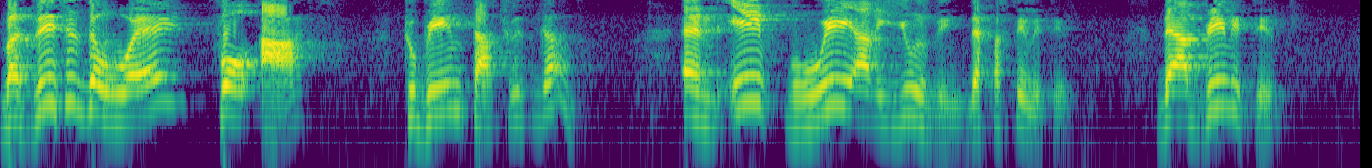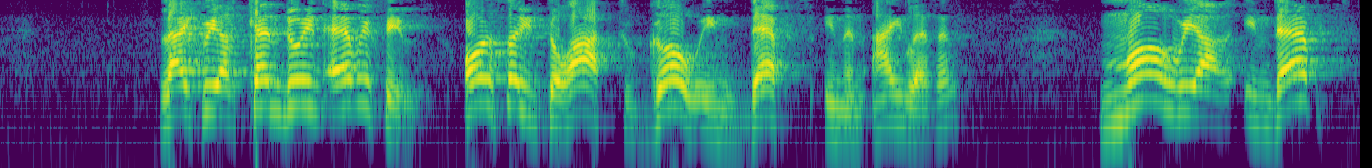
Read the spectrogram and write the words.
But this is the way for us to be in touch with God. And if we are using the facilities, the abilities, like we are, can do in every field, also in Torah, to go in depth in an high level, more we are in depth,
